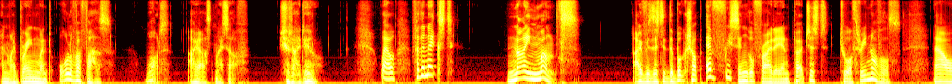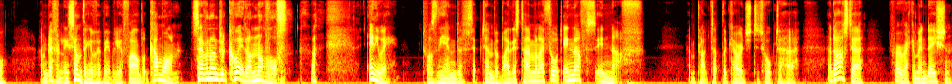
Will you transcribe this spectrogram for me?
And my brain went all of a fuzz. What, I asked myself, should I do? Well, for the next nine months, I visited the bookshop every single Friday and purchased two or three novels. Now, I'm definitely something of a bibliophile, but come on, 700 quid on novels. anyway, 'twas the end of September by this time, and I thought enough's enough, and plucked up the courage to talk to her and asked her for a recommendation.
